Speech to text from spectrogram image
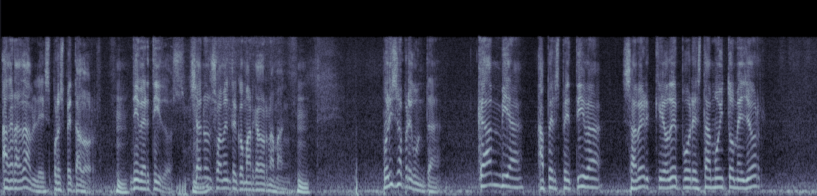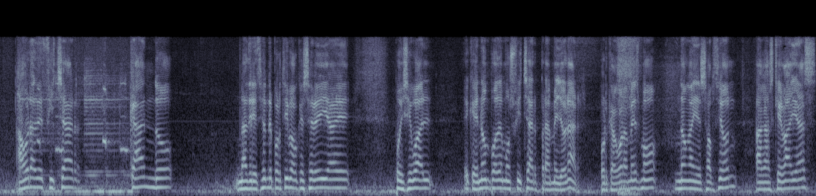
agradables pro espectador, mm. divertidos, xa hmm. non somente co marcador na man. Mm. Por iso a pregunta, cambia a perspectiva saber que o Depor está moito mellor a hora de fichar cando na dirección deportiva o que se veía é eh, Pois igual é que non podemos fichar para mellorar Porque agora mesmo non hai esa opción Hagas que vayas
